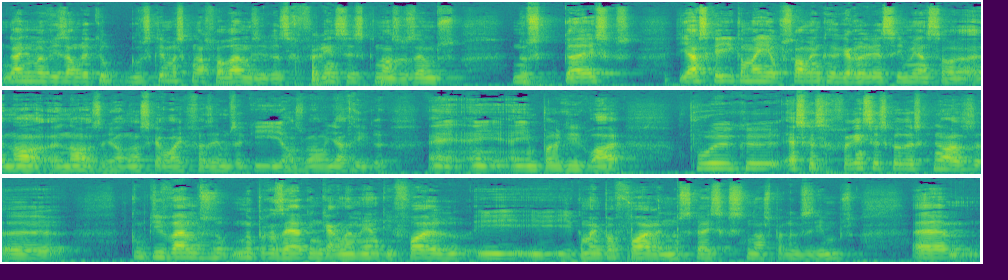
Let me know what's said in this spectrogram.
ganho uma visão daquilo, dos temas que nós falamos e das referências que nós usamos nos textos e acho que aí também eu pessoalmente agradeço imenso a nós, a nós e ao nosso trabalho que fazemos aqui, ao João e à Rita em, em, em particular, porque estas referências todas que nós uh, cultivamos no, no projeto internamente e fora e, e, e, também para fora nos textos que nós produzimos, uh,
